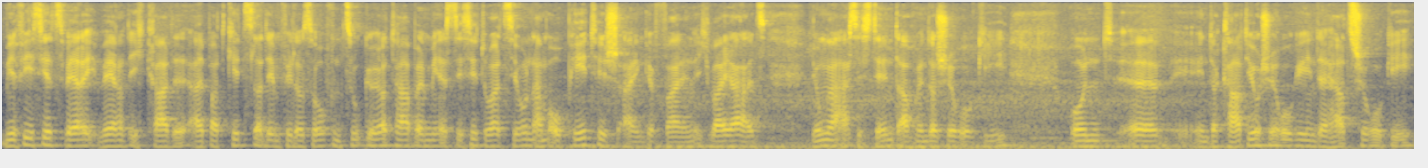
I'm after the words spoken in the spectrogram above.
Mir fiel es jetzt, während ich gerade Albert Kitzler, dem Philosophen, zugehört habe, mir ist die Situation am OP-Tisch eingefallen. Ich war ja als junger Assistent auch in der Chirurgie und äh, in der Kardiochirurgie, in der Herzchirurgie.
